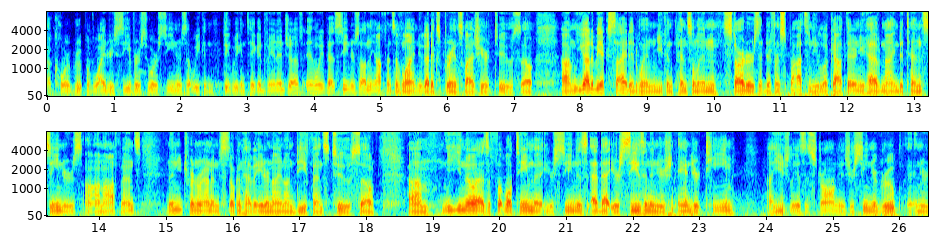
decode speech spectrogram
a core group of wide receivers who are seniors that we can think we can take advantage of, and we've got seniors on the offensive line who got experience last year too. So um, you got to be excited when you can pencil in starters at different spots, and you look out there and you have nine to ten seniors on offense, and then you turn around and still can have eight or nine on defense too. So um, you know, as a football team, that your uh, that your season and your and your team uh, usually is as strong as your senior group, and your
